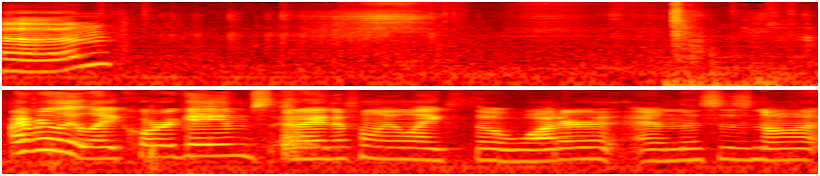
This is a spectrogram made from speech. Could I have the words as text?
Um... I really like horror games, and I definitely like the water, and this is not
